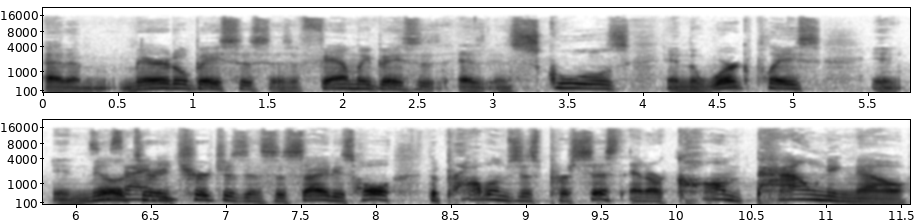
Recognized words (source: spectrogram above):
at a marital basis, as a family basis, as in schools, in the workplace, in, in military Society. churches, in society as whole. The problems just persist and are compounding now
